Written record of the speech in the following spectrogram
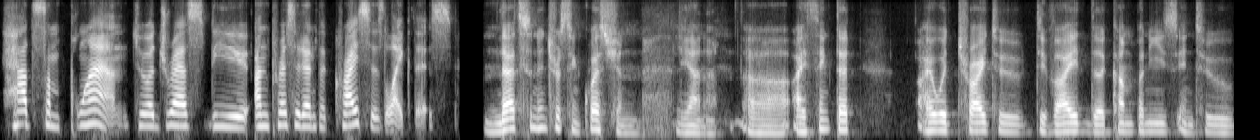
had some plan to address the unprecedented crisis like this? That's an interesting question liana. Uh, i think that i would try to divide the companies into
